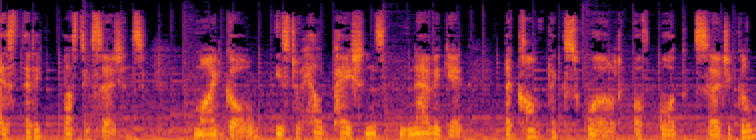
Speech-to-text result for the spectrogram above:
Aesthetic Plastic Surgeons, my goal is to help patients navigate the complex world of both surgical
